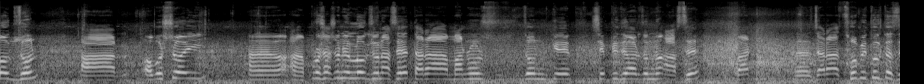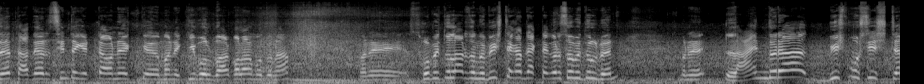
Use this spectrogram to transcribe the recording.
লোকজন, আর অবশ্যই প্রশাসনের লোকজন আছে, তারা মানুষজনকে সেফটি দেওয়ার জন্য আছে। বাট যারা ছবি তুলতেছে, তাদের সিন্ডিকেটটা অনেক মানে কি বলব আর বলার মতো না। মানে ছবি তোলার জন্য বিশ টাকাতে একটা করে ছবি তুলবেন। মানে লাইন ধরে বিশ পঁচিশটা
